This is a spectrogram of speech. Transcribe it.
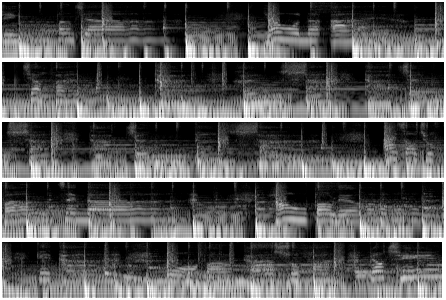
心绑架要我拿爱交换他很傻，他真傻，他真的傻，爱早就放在那，毫无保留给他，模仿他说话，表情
